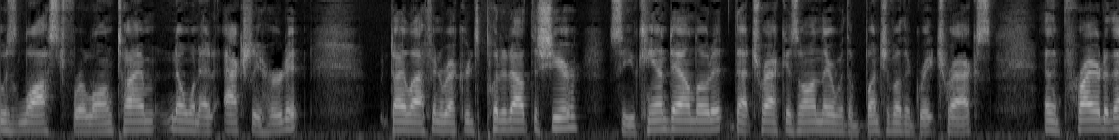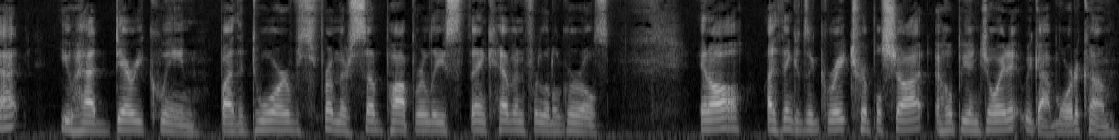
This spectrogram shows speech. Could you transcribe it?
was lost for a long time. No one had actually heard it. Die Laughing Records put it out this year, so you can download it. That track is on there with a bunch of other great tracks. And then prior to that, you had Dairy Queen by the Dwarves from their Sub Pop release, Thank Heaven for Little Girls. In all, I think it's a great triple shot. I hope you enjoyed it. We got more to come.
